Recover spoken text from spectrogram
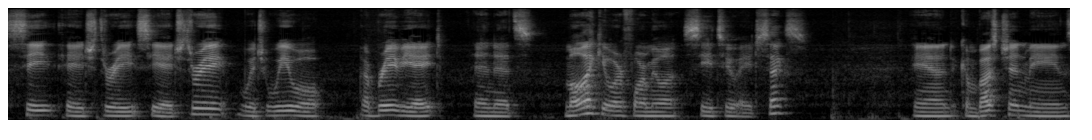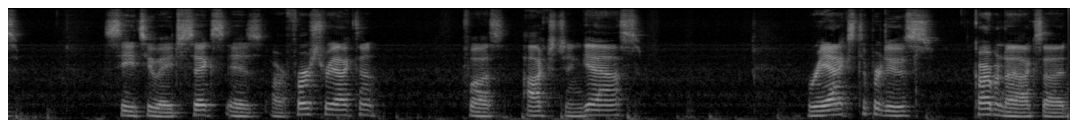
CH3CH3, which we will abbreviate in its molecular formula C2H6. And combustion means C2H6 is our first reactant plus oxygen gas reacts to produce carbon dioxide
